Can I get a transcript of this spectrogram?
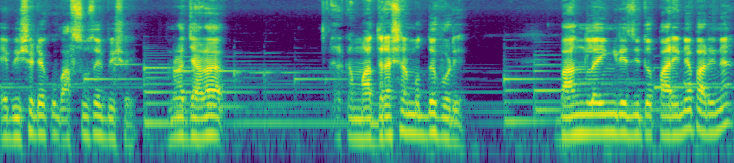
এই বিষয়টা খুব আফসোসের বিষয়। আমরা যারা এরকম মাদ্রাসার মধ্যে পড়ি বাংলা, ইংরেজি তো পারি না পারি না,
